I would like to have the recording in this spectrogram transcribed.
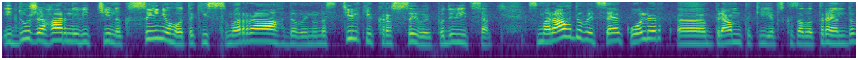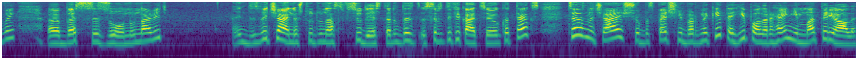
і дуже гарний відтінок синього, такий смарагдовий, ну настільки красивий. Подивіться, смарагдовий це колір, е, прям такий, я б сказала, трендовий, е, без сезону навіть. Звичайно ж, тут у нас всюди є сертифікація Екотекс. Це означає, що безпечні барвники та гіпоалергенні матеріали.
